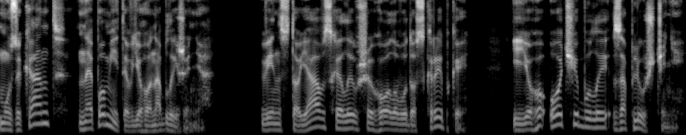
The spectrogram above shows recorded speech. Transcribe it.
Музикант не помітив його наближення. Він стояв, схиливши голову до скрипки, і його очі були заплющені.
